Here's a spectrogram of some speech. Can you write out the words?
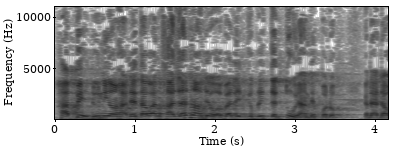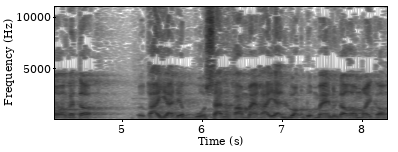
Habis dunia hak dia tawan khazanah dia bawa balik ke Britain. Tu yang dia podok. Kadang-kadang orang kata rakyat dia bosan ramai rakyat luar duk main negara mereka.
